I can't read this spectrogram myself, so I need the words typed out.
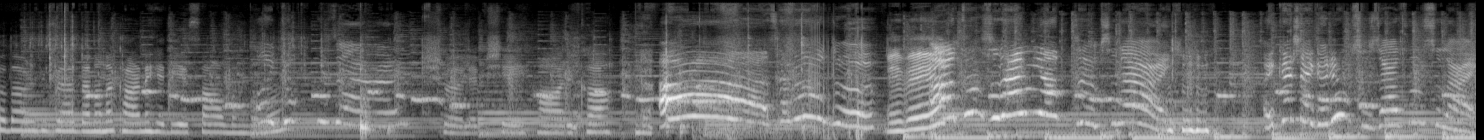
kadar güzel. Ben ona karne hediyesi aldım bunu. Ay çok güzel. Şöyle bir şey harika. Aa, sana oldu. Evet. Altın slime yaptım slime. Arkadaşlar görüyor musunuz altın slime?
